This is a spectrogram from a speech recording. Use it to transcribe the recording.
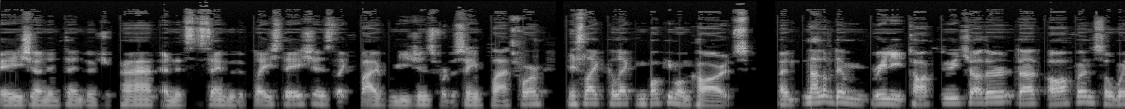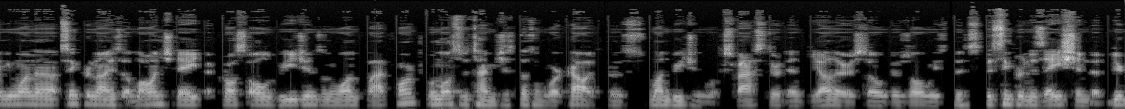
Asia, Nintendo Japan, and it's the same with the PlayStation. It's like five regions for the same platform. It's like collecting Pokemon cards. And none of them really talk to each other that often. So when you want to synchronize a launch date, across all regions on one platform. Well, most of the time it just doesn't work out because one region works faster than the other. So there's always this, this synchronization that you're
